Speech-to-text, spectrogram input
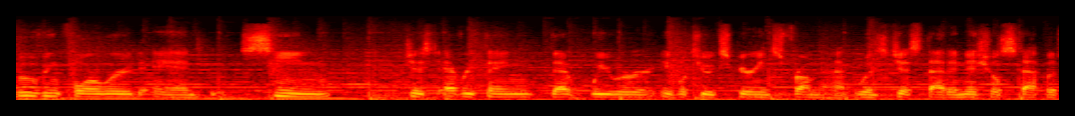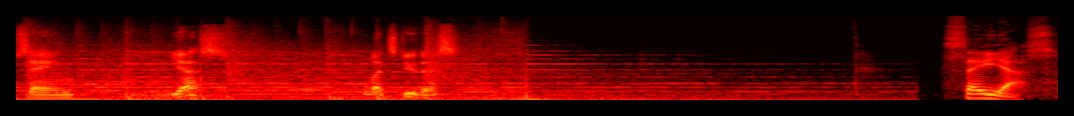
moving forward and seeing just everything that we were able to experience from that was just that initial step of saying, yes, let's do this. Say yes.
